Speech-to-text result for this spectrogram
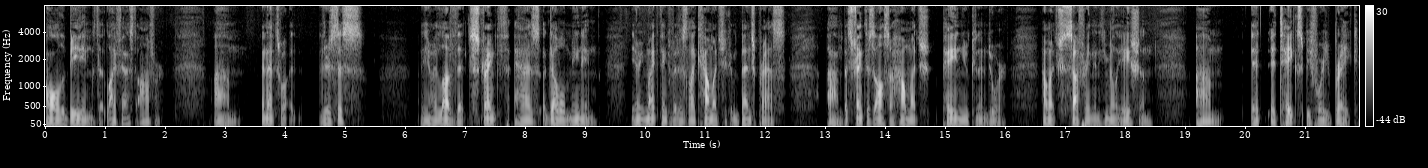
all the beatings that life has to offer. Um, and that's what there's this. You know, I love that strength has a double meaning you know, you might think of it as like how much you can bench press, um, but strength is also how much pain you can endure, how much suffering and humiliation um, it it takes before you break.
